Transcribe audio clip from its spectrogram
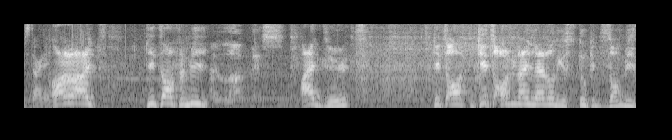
started. Alright! Get off of me! I love this. I do Get off get on my level, you stupid zombies!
